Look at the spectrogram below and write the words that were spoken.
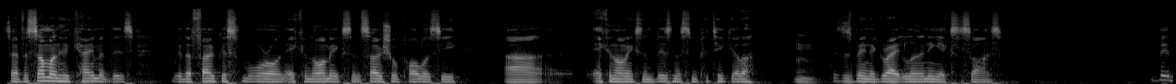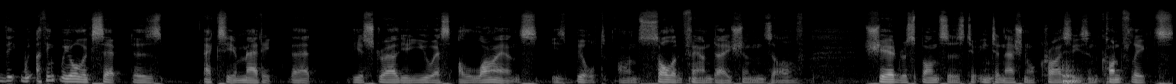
So, for someone who came at this with a focus more on economics and social policy, uh, economics and business in particular, mm. this has been a great learning exercise. The, the, I think we all accept as axiomatic that the Australia US alliance is built on solid foundations of shared responses to international crises and conflicts,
